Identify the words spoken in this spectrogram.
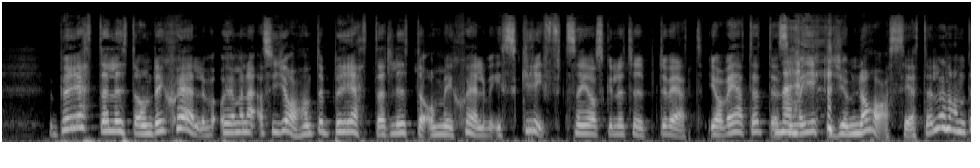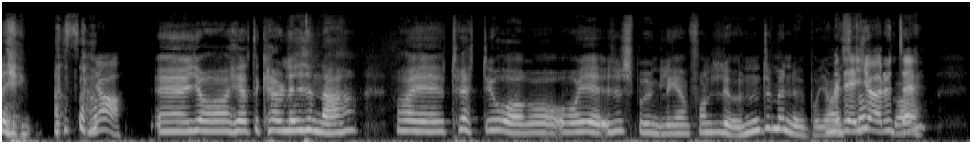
berätta lite om dig själv. Och jag menar, alltså jag har inte berättat lite om mig själv i skrift sen jag skulle typ, du vet, jag vet inte, Nej. sen man gick i gymnasiet eller någonting. Alltså, Ja. Eh, Jag heter Carolina. Jag är 30 år och, är ursprungligen från Lund men nu bor jag Men i det Stockholm. gör du inte.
